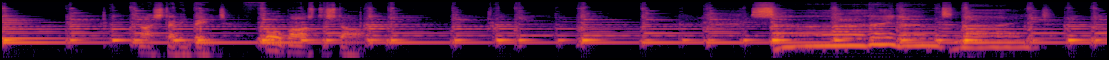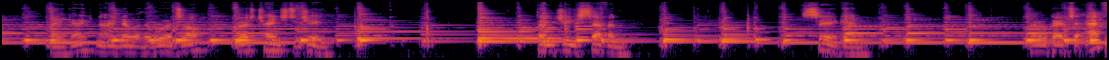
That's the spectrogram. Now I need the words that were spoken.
Nice steady beat, four bars to start. Change to G, then G7, C again, then we'll go to F,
